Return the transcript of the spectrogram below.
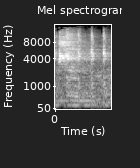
Menschen.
